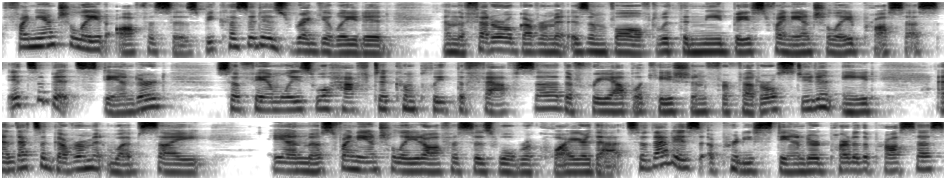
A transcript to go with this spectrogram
financial aid offices, because it is regulated and the federal government is involved with the need-based financial aid process, it's a bit standard. So families will have to complete the FAFSA, the free application for federal student aid. And that's a government website and most financial aid offices will require that. So that is a pretty standard part of the process.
